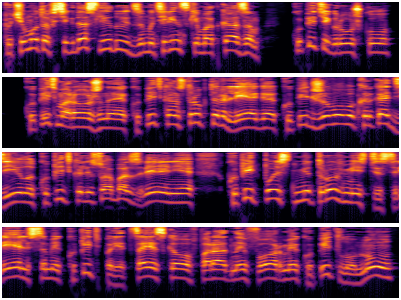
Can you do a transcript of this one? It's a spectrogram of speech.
почему-то всегда следуют за материнским отказом купить игрушку, Купить мороженое, купить конструктор Лего, купить живого крокодила, купить колесо обозрения, купить поезд метро вместе с рельсами, купить полицейского в парадной форме, купить луну.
